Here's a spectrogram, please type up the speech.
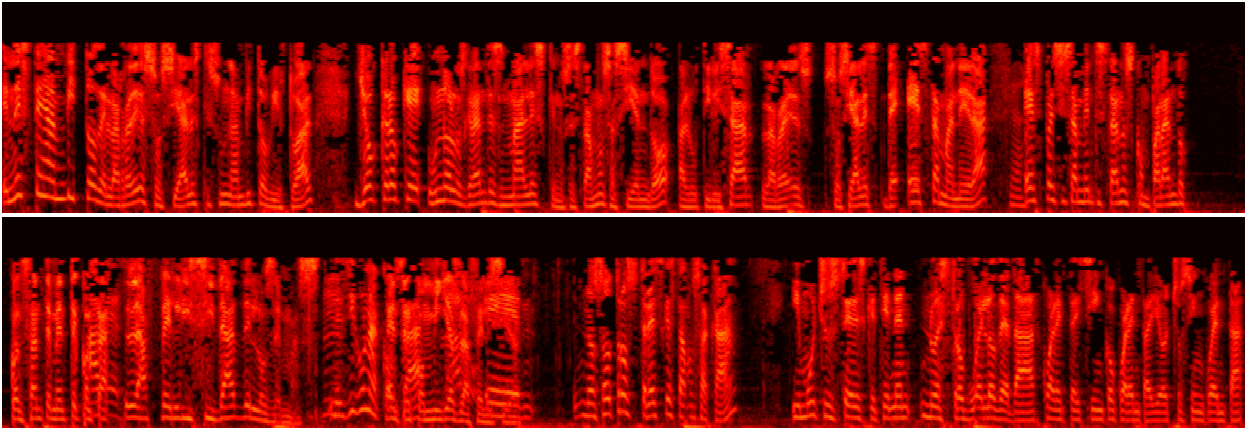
en este ámbito de las redes sociales, que es un ámbito virtual, yo creo que uno de los grandes males que nos estamos haciendo al utilizar las redes sociales de esta manera Claro. es precisamente estarnos comparando constantemente contra la felicidad de los demás. Les digo una cosa. Entre comillas, la felicidad. Eh, nosotros tres que estamos acá y muchos de ustedes que tienen nuestro vuelo de edad, 45, 48, 50,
